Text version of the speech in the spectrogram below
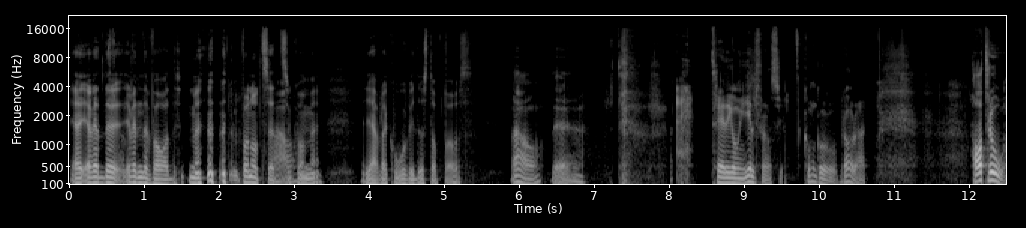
Jag, jag, vet, inte, jag vet inte vad, men på något sätt ja. så kommer jävla covid att stoppa oss. Ja, det äh, tredje gången gilt för oss. Det kommer gå bra det här. Ha tro!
